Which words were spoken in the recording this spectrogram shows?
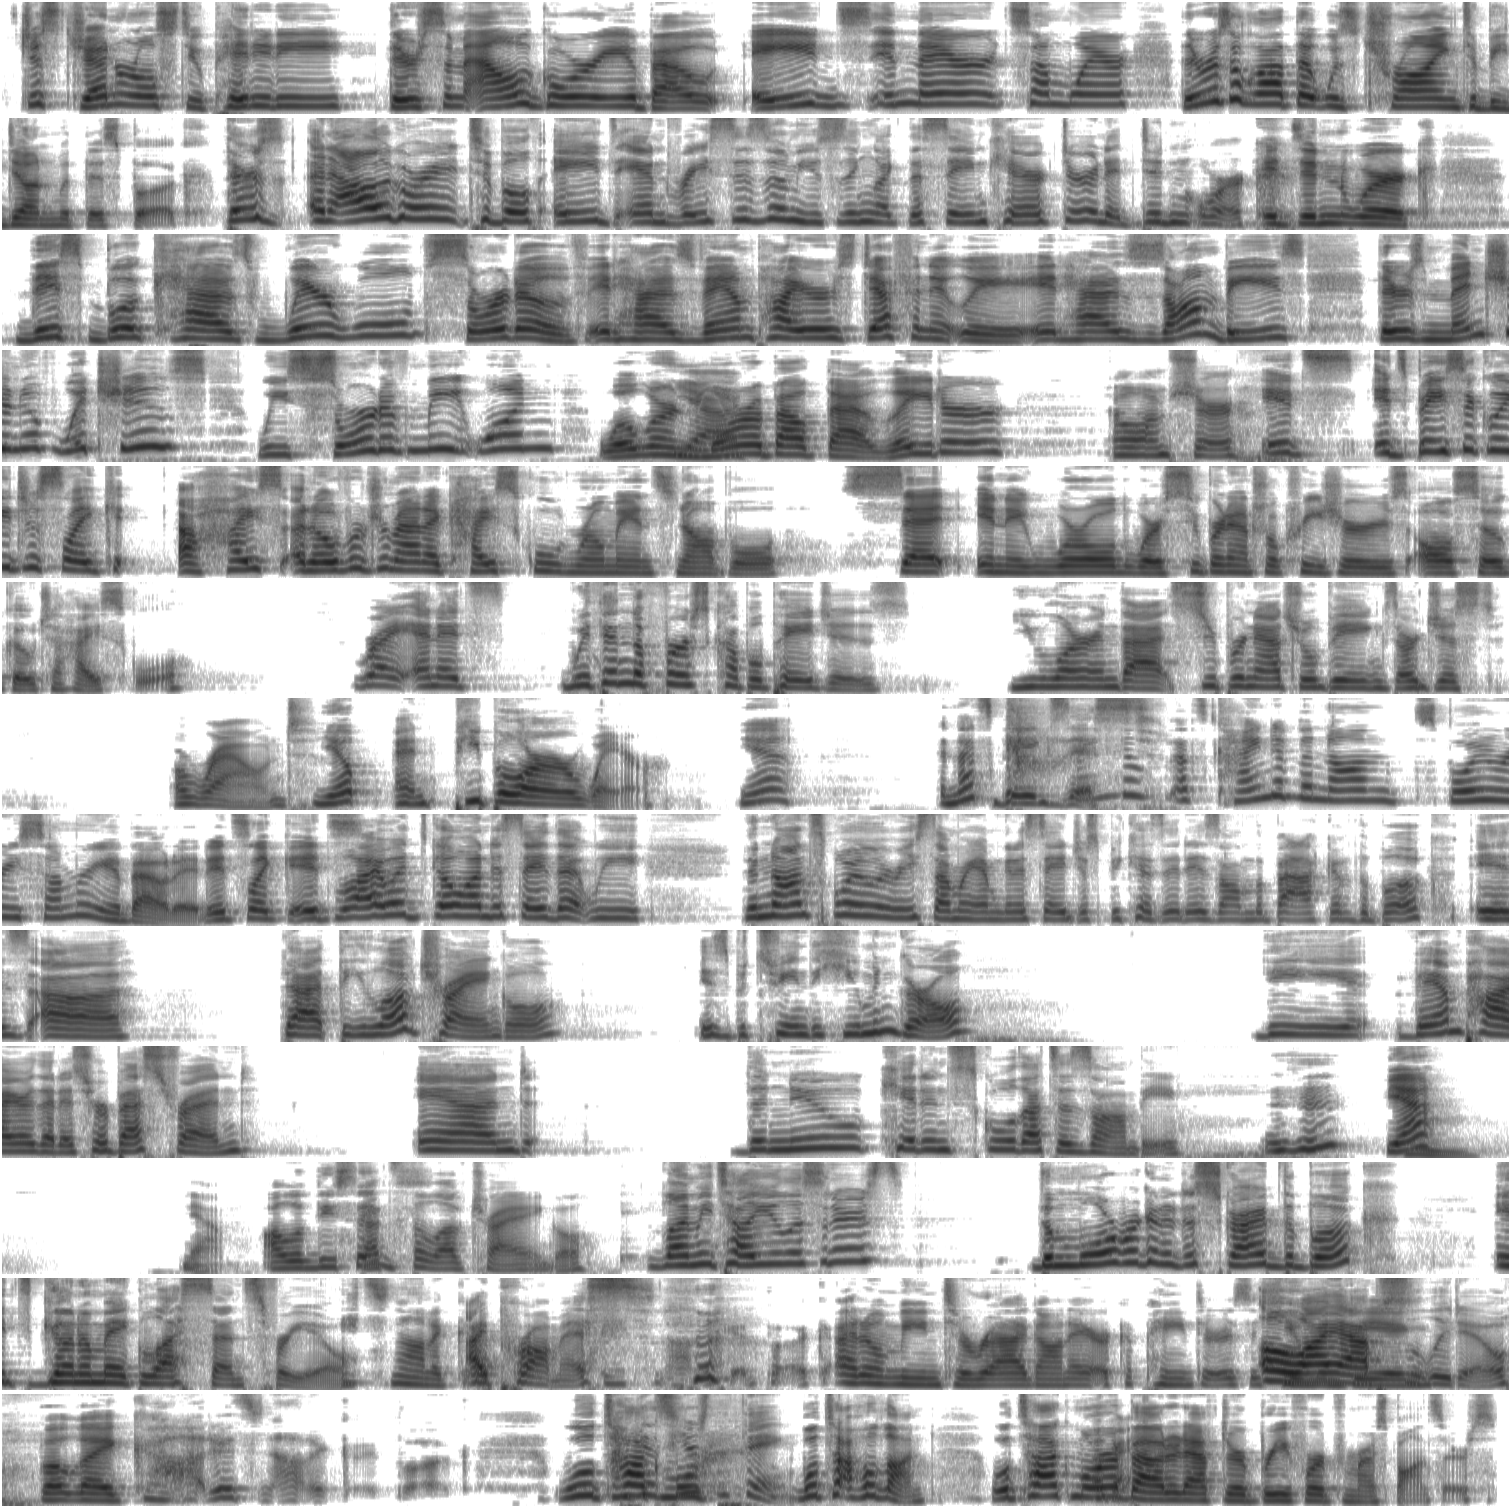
just general stupidity. There's some allegory about AIDS in there somewhere. There was a lot that was trying to be done with this book. There's an allegory to both AIDS and racism using like the same character, and it didn't work. It didn't work. This book has werewolves, sort of. It has vampires, definitely. It has zombies. There's mention of witches. We sort of meet one. We'll learn Yeah. more about that later. oh, I'm sure. It's it's basically just like a high an overdramatic high school romance novel set in a world where supernatural creatures also go to high school. Right, and it's within the first couple pages, you learn that supernatural beings are just around, Yep. and people are aware. Yeah. And that's They exist. Of, that's kind of the non-spoilery summary about it. It's like it's Well, I would go on to say that we, the non-spoilery summary, I'm going to say just because it is on the back of the book, is uh that the love triangle is between the human girl, the vampire that is her best friend, and the new kid in school that's a zombie. Mhm. Yeah. Hmm. Yeah, All of these things. that's the love triangle. let me tell you, listeners, the more we're going to describe the book, it's to make less sense for you. It's not a good I promise. It's not a good book. I don't mean to rag on Erica Painter as a oh, I being, absolutely do. but like, God, it's not a good book. We'll talk Because more. here's the thing. We'll talk. Hold on. We'll talk more Okay. about it after a brief word from our sponsors.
